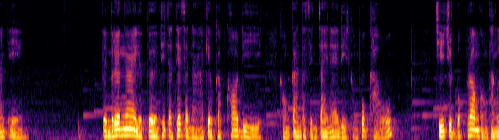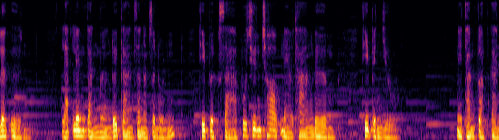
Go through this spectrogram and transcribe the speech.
นั่นเอง เป็นเรื่องง่ายเหลือเกินที่จะเทศนาเกี่ยวกับข้อดีของการตัดสินใจในอดีตของพวกเขา ชี้จุดบกพร่องของทางเลือกอื่น และเล่นการเมืองด้วยการสนับสนุน ที่ปรึกษาผู้ชื่นชอบแนวทางเดิมที่เป็นอยู่ ในทางกลับกัน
